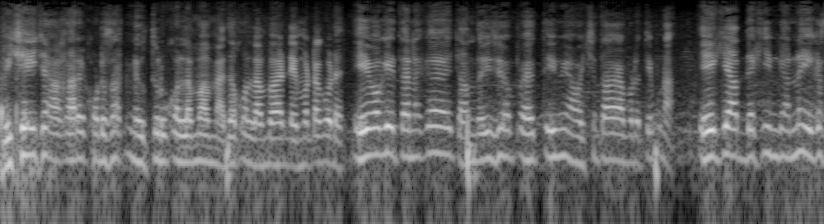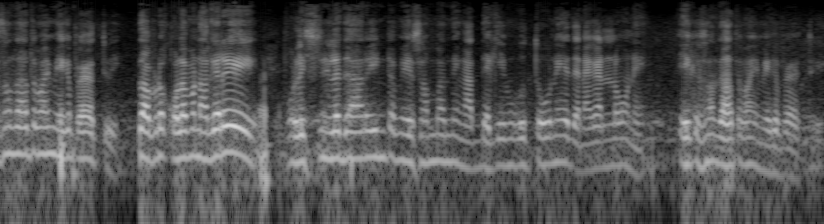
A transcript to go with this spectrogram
විශේෂ ආකාර කොටසක් නේ උතුරු කොළඹ මැද කොළඹ ඩෙමටගොඩ ඒ වගේ තැනක ඡන්ද විසයක් පැවැත්වීමේ අවශ්‍යතාවය අපිට තිබුණා. ඒකේ අත්දැකීම් ගන්න ඒක සඳහා තමයි මේක පැවැත්වුවේ. අපිට කොළඹ නගරේ පොලිස් නිලධාරීන්ට මේ සම්බන්ධයෙන් අත්දැකීමකුත් ඕනේ දැනගන්න ඕනේ. ඒක සඳහා තමයි මේක පැවැත්වුවේ.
